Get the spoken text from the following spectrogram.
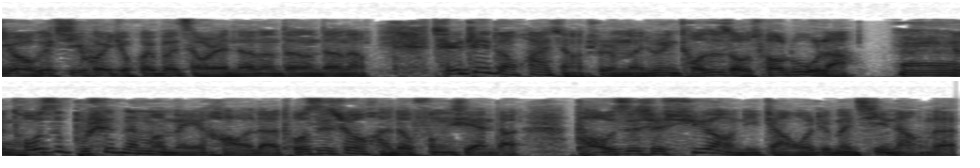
有个机会就回本走人，等等等等等等。其实这段话讲是什么？就是你投资走错路了。嗯。投资不是那么美好的，投资是有很多风险的。投资是需要你掌握这门技能的。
